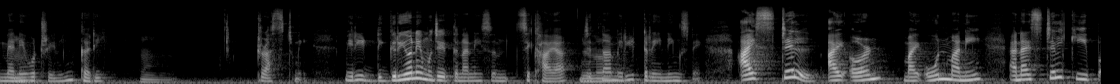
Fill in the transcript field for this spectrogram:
मैंने hmm. वो ट्रेनिंग करी। ट्रस्ट मी मेरी डिग्रियों ने मुझे इतना नहीं सम- सिखाया जितना मेरी ट्रेनिंग्स ने I still I earn my own money and I still keep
